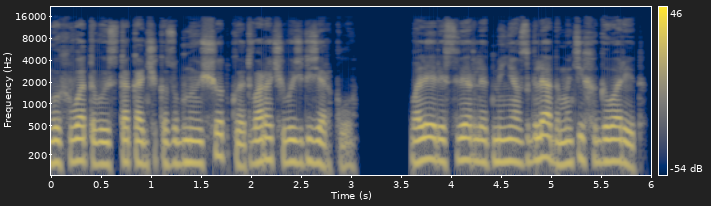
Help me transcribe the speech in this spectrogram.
Выхватываю из стаканчика зубную щетку и отворачиваюсь к зеркалу. Валерий сверлит меня взглядом и тихо говорит.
